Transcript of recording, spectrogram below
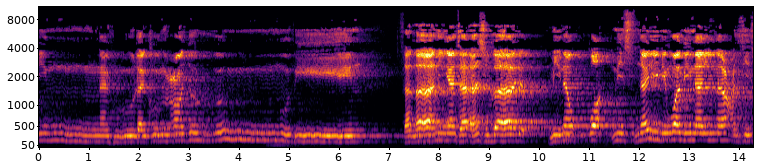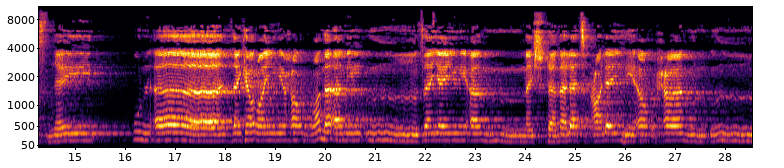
إنه لكم عدو مبين ثمانية أزواج من الضأن اثنين ومن المعز اثنين قل آذكرين حرم أم الأنثيين أم اشتملت عليه أرحام الأنثيين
